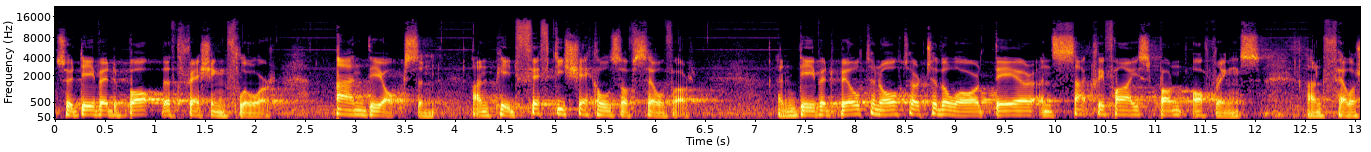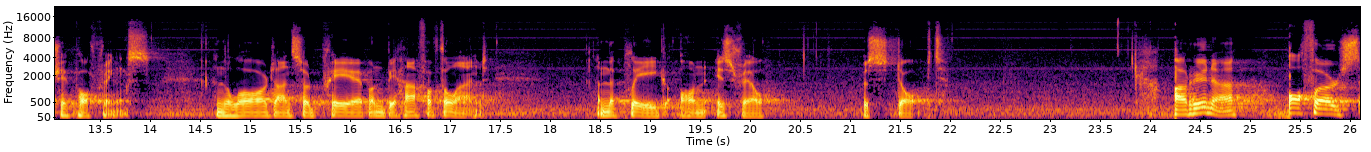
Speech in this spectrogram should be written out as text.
So David bought the threshing floor and the oxen and paid fifty shekels of silver. And David built an altar to the Lord there and sacrificed burnt offerings and fellowship offerings. And the Lord answered prayer on behalf of the land, and the plague on Israel was stopped. Araunah offers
